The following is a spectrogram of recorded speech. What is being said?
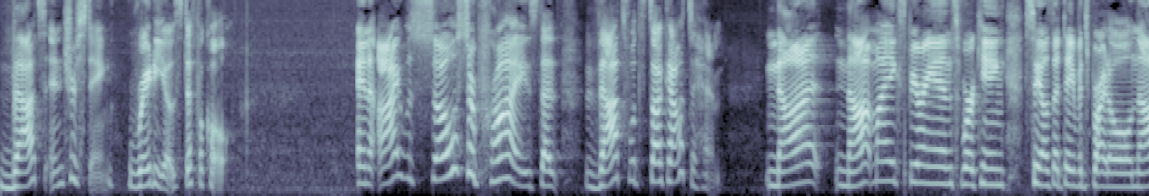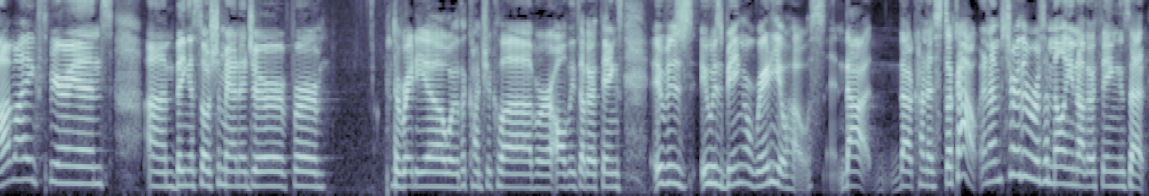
That's interesting. Radio's difficult." And I was so surprised that that's what stuck out to him not not my experience working sales at David's Bridal, not my experience um, being a social manager for the radio or the country club or all these other things. It was it was being a radio host that that kind of stuck out, and I'm sure there was a million other things that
